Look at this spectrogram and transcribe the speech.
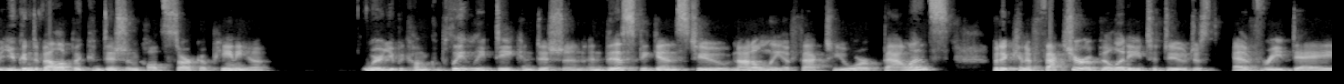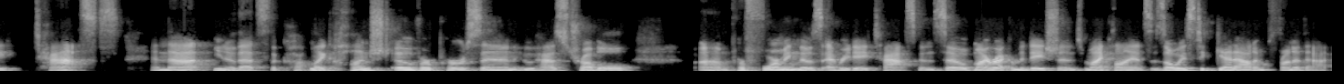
but you can develop a condition called sarcopenia where you become completely deconditioned. And this begins to not only affect your balance, but it can affect your ability to do just everyday tasks. And that, you know, that's the like hunched over person who has trouble um, performing those everyday tasks. And so, my recommendation to my clients is always to get out in front of that,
